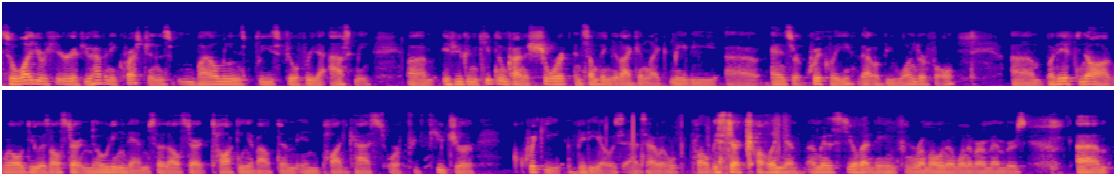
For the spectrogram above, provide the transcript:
so while you're here, if you have any questions, by all means, please feel free to ask me. Um, if you can keep them kind of short and something that I can like maybe uh, answer quickly, that would be wonderful. Um, but if not, what I'll do is I'll start noting them so that I'll start talking about them in podcasts or f- future quickie videos, as I will probably start calling them. I'm going to steal that name from Ramona, one of our members. Um,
